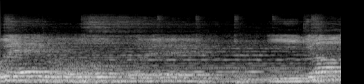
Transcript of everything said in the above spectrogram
외로움을 이겨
